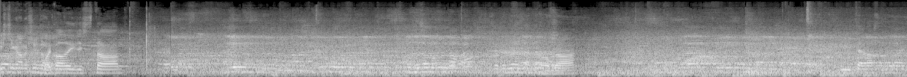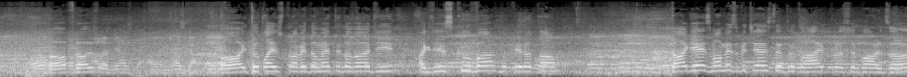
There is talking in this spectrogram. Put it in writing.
i ścigamy się do. Kolej gdzieś stąd. Dobra. I teraz O, proszę. O, i tutaj już prawie do mety dochodzi. A gdzie jest Kuba? Dopiero tam. Tak jest, mamy zwycięzcę tutaj, proszę bardzo.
